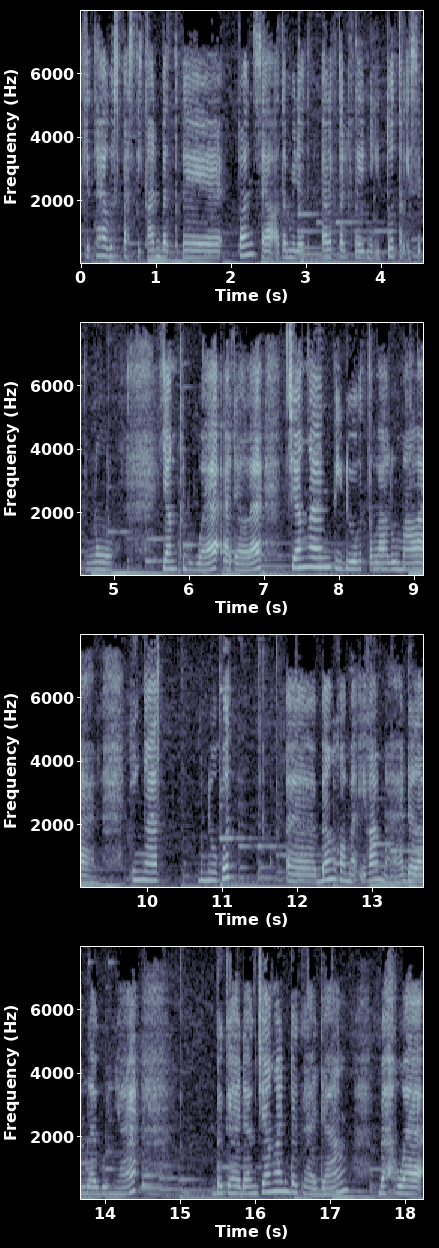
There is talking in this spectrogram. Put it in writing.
kita harus pastikan baterai ponsel atau media elektronik lainnya itu terisi penuh. Yang kedua adalah jangan tidur terlalu malam. Ingat, menurut uh, Bang Roma Irama dalam lagunya Begadang Jangan Begadang bahwa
